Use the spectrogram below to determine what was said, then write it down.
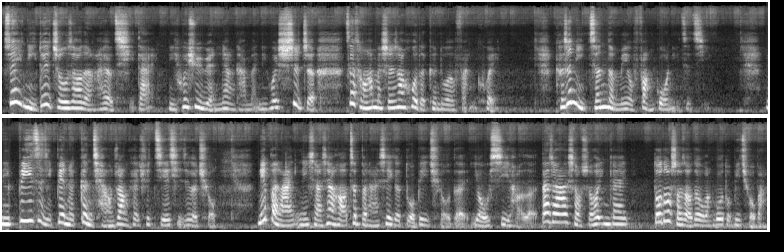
所以你对周遭的人还有期待，你会去原谅他们，你会试着再从他们身上获得更多的反馈。可是你真的没有放过你自己，你逼自己变得更强壮，可以去接起这个球。你本来你想象好，这本来是一个躲避球的游戏，好了，大家小时候应该多多少少都有玩过躲避球吧？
